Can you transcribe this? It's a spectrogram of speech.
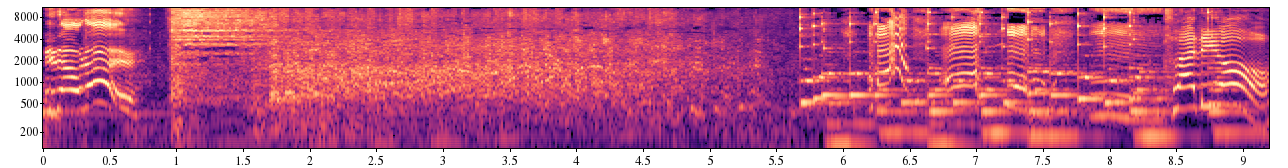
đi đâu đấy Radio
